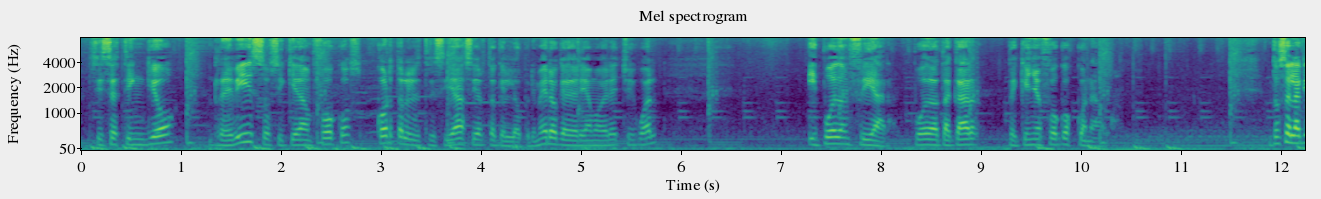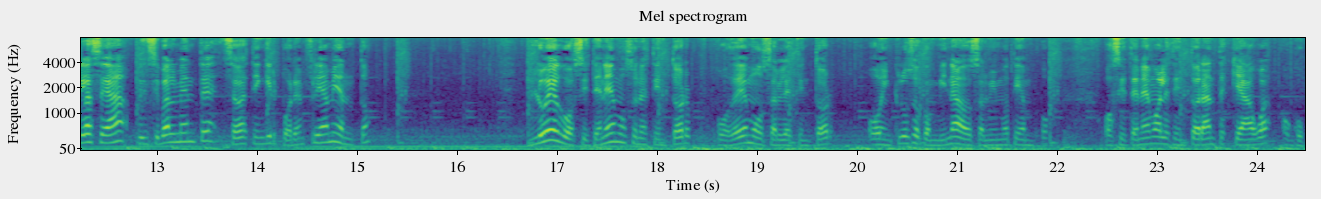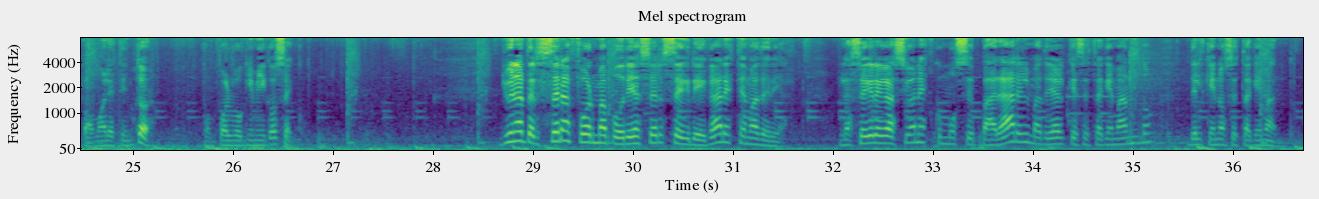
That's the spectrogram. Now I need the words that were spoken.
Si se extinguió, reviso si quedan focos, corto la electricidad, cierto que es lo primero que deberíamos haber hecho igual, y puedo enfriar, puedo atacar pequeños focos con agua. Entonces la clase A principalmente se va a extinguir por enfriamiento, Luego, si tenemos un extintor, podemos usar el extintor o incluso combinados al mismo tiempo. O si tenemos el extintor antes que agua, ocupamos el extintor con polvo químico seco. Y una tercera forma podría ser segregar este material. La segregación es como separar el material que se está quemando del que no se está quemando.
